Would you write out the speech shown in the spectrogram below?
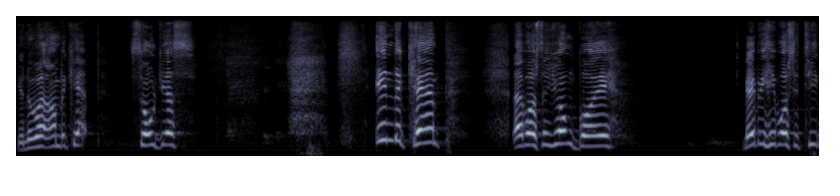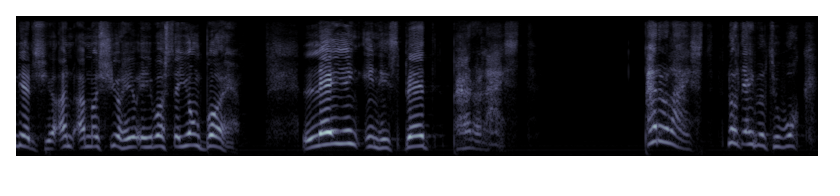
You know what army camp? Soldiers. In the camp, there was a young boy. Maybe he was a teenager. I'm, I'm not sure. He, he was a young boy laying in his bed, paralyzed. Paralyzed, not able to walk.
